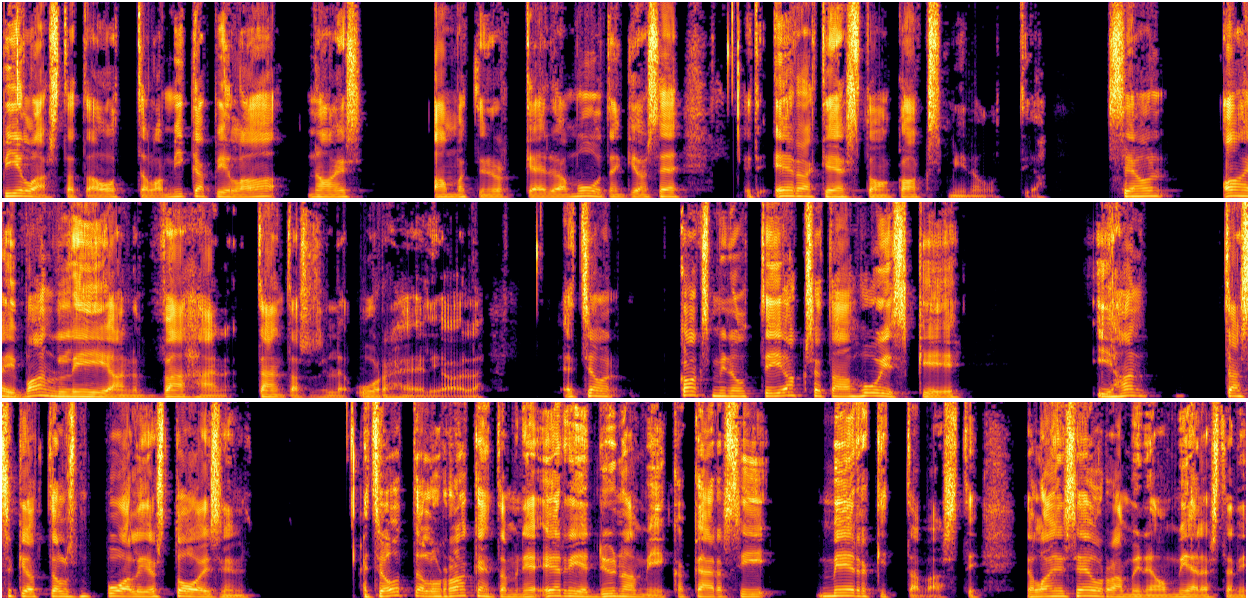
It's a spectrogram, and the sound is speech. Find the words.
pilasi tätä ottelua, mikä pilaa nais ammattinyrkkeilyä muutenkin on se, että eräkesto on kaksi minuuttia. Se on aivan liian vähän tämän tasoisille urheilijoille. Et se on kaksi minuuttia jaksetaan huiskii ihan tässäkin ottelussa puoli jos toisin. Että se ottelun rakentaminen ja eri dynamiikka kärsii merkittävästi ja lajin seuraaminen on mielestäni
